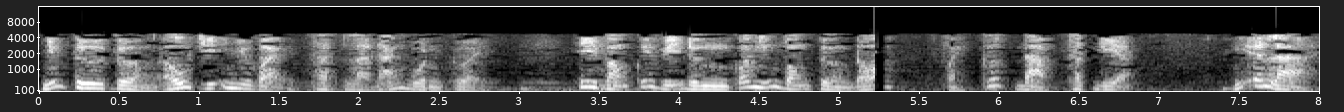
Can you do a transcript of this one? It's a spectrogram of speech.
Những tư tưởng ấu trĩ như vậy thật là đáng buồn cười. Hy vọng quý vị đừng có những vọng tưởng đó, phải cước đạp thật địa. Nghĩa là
